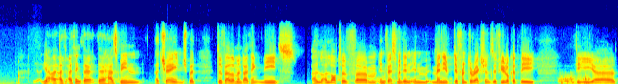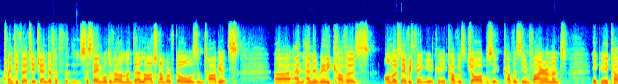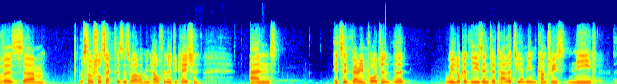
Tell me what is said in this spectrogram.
Yeah, I, I think there, there has been a change, but development, I think, needs a, a lot of um, investment in, in many different directions. If you look at the the uh, 2030 agenda for th- sustainable development, there are a large number of goals and targets, uh, and and it really covers almost everything. It, it, covers jobs, it covers the environment, it, it covers um, the social sectors as well. I mean, health and education, and it's very important that we look at these in totality. I mean, countries need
